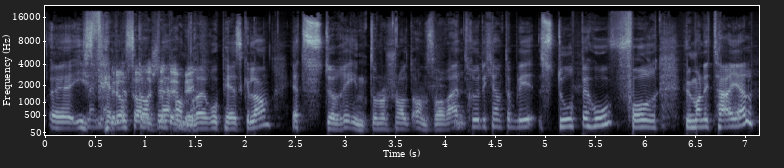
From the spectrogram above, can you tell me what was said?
uh, i fellesskap med andre europeiske land et større internasjonalt ansvar. Jeg tror det kommer til å bli stort behov for humanitær hjelp,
